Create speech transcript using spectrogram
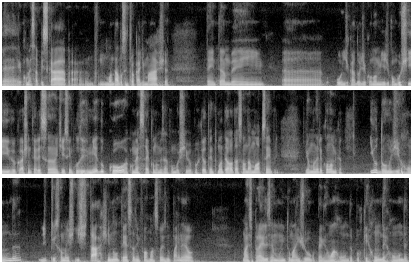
é, começar a piscar para mandar você trocar de marcha. Tem também uh, o indicador de economia de combustível, que eu acho interessante. Isso, inclusive, me educou a começar a economizar combustível, porque eu tento manter a rotação da moto sempre de uma maneira econômica. E o dono de Honda, de, principalmente de Start, não tem essas informações no painel. Mas para eles é muito mais jogo pegar uma Honda, porque Honda é Honda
